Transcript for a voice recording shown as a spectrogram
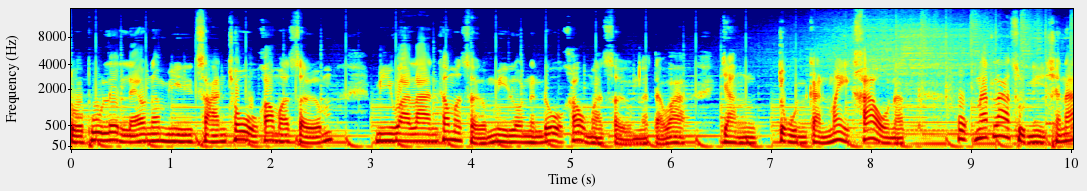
ตัวผู้เล่นแล้วนะ มีซานโชเข้ามาเสริม มีวาลานเข้ามาเสริม มีโรนันโดเข้ามาเสริมนะ แต่ว่ายังจูนกันไม่เข้านะ6นัดล่าสุดนี่ชนะ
